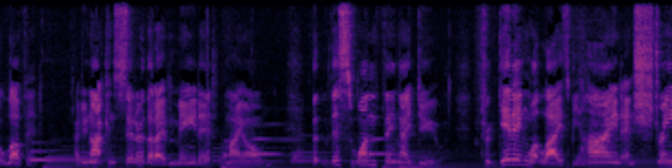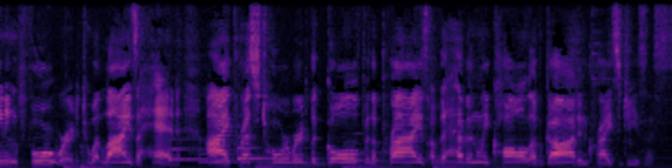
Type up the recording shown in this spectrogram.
Beloved, I do not consider that I have made it my own, but this one thing I do, forgetting what lies behind and straining forward to what lies ahead, I press toward the goal for the prize of the heavenly call of God in Christ Jesus.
